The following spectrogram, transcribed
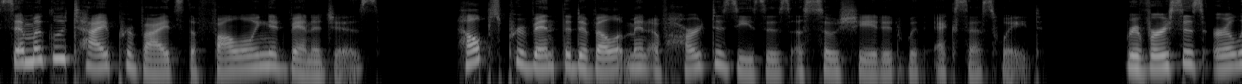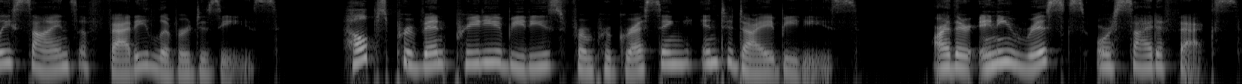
semaglutide provides the following advantages helps prevent the development of heart diseases associated with excess weight, reverses early signs of fatty liver disease, helps prevent prediabetes from progressing into diabetes. Are there any risks or side effects?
